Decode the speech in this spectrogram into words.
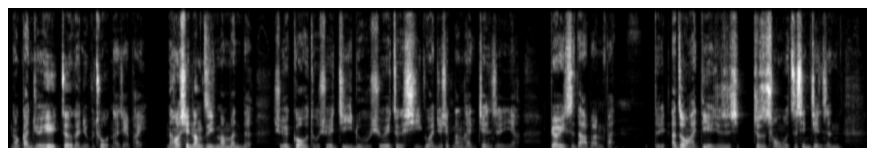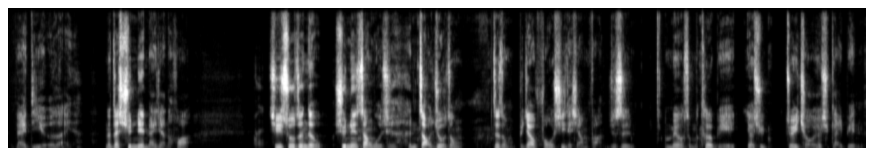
然后感觉诶，这个感觉不错，拿起来拍。然后先让自己慢慢的学会构图、学会记录、学会这个习惯，就像刚开始健身一样，不要一次大翻盘。对啊，这种 idea 就是就是从我之前健身的 idea 而来的。那在训练来讲的话，其实说真的，训练上我觉得很早就有这种这种比较佛系的想法，就是没有什么特别要去追求、要去改变的。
